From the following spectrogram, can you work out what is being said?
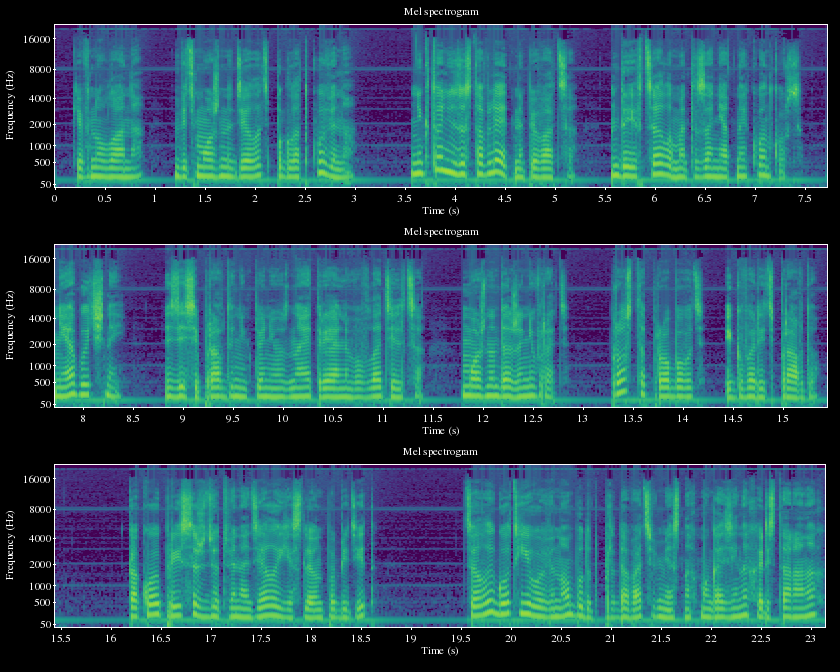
— кивнула она, — «ведь можно делать по глотку вина. Никто не заставляет напиваться. Да и в целом это занятный конкурс. Необычный. Здесь и правда никто не узнает реального владельца. Можно даже не врать. Просто пробовать и говорить правду. Какой приз ждет винодела, если он победит? Целый год его вино будут продавать в местных магазинах и ресторанах,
